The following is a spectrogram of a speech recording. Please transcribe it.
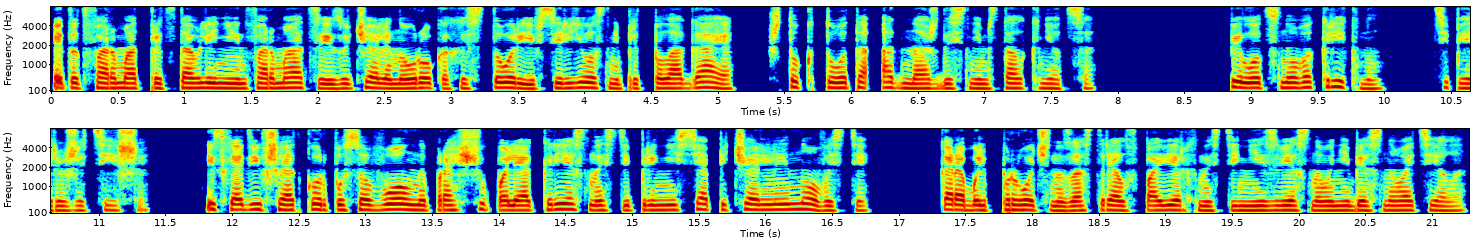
Этот формат представления информации изучали на уроках истории, всерьез не предполагая, что кто-то однажды с ним столкнется. Пилот снова крикнул, теперь уже тише. Исходившие от корпуса волны прощупали окрестности, принеся печальные новости. Корабль прочно застрял в поверхности неизвестного небесного тела.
